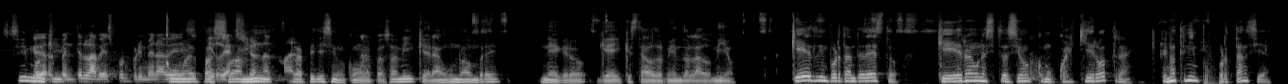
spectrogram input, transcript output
sí, que de repente la ves por primera vez me pasó y reaccionas a mí, Rapidísimo, como me pasó a mí, que era un hombre negro, gay, que estaba durmiendo al lado mío. ¿Qué es lo importante de esto? Que era una situación como cualquier otra, que no tenía importancia.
